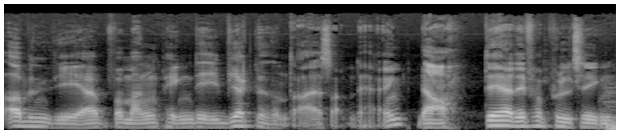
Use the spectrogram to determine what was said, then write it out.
op i the air, hvor mange penge det i virkeligheden drejer sig om det her, ikke? Nå, det her det er fra politikken.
